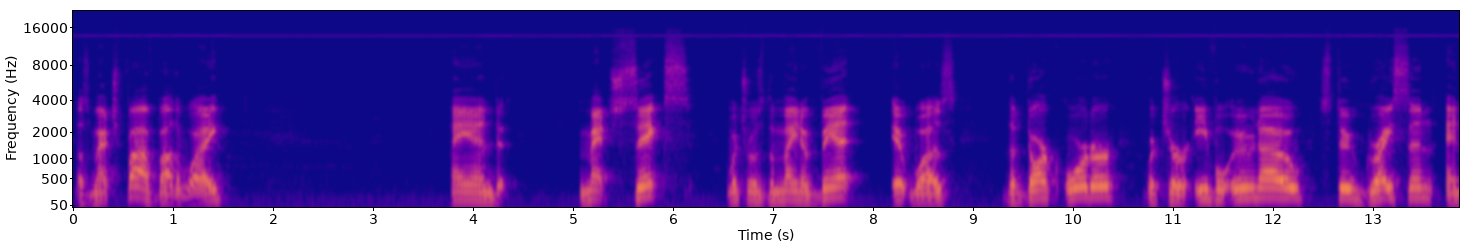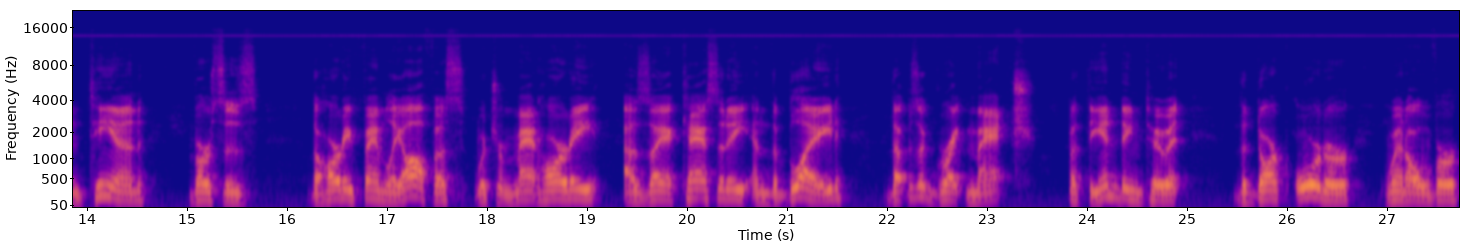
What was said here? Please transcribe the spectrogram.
That was match five, by the way. And match six, which was the main event, it was the Dark Order, which are Evil Uno, Stu Grayson, and Ten, versus the Hardy Family Office, which are Matt Hardy, Isiah Kassidy, and The Blade. That was a great match, but the ending to it, the Dark Order went over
